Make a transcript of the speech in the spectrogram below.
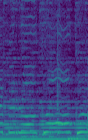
Sebrogoku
